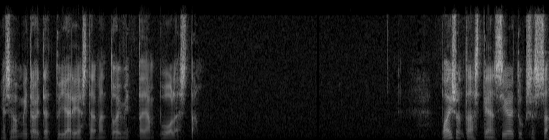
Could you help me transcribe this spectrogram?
ja se on mitoitettu järjestelmän toimittajan puolesta. Paisunta-astian sijoituksessa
